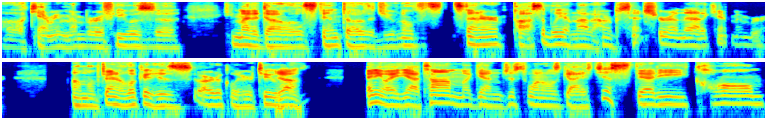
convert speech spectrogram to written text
I can't remember if he was. Uh, he might have done a little stint out of the juvenile center, possibly. I'm not 100% sure on that. I can't remember. Um, I'm trying to look at his article here too. Yeah. anyway, yeah, Tom again, just one of those guys, just steady, calm,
